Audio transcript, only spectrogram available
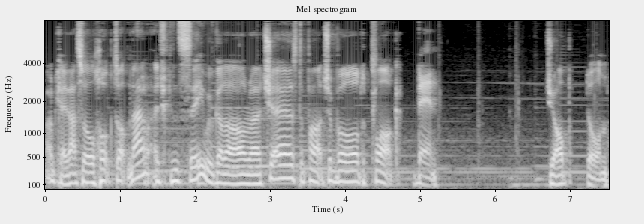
Okay, that's all hooked up now. As you can see, we've got our uh, chairs, departure board, clock, bin. Job done.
